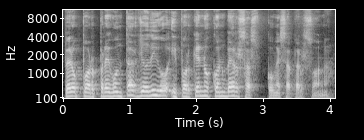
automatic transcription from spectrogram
pero por preguntar yo digo, ¿y por qué no conversas con esa persona?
